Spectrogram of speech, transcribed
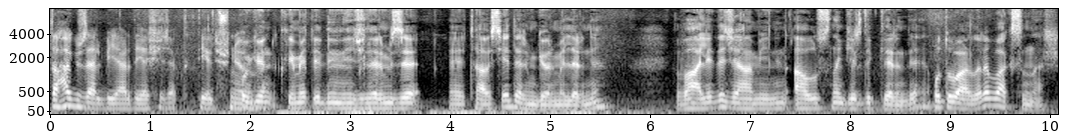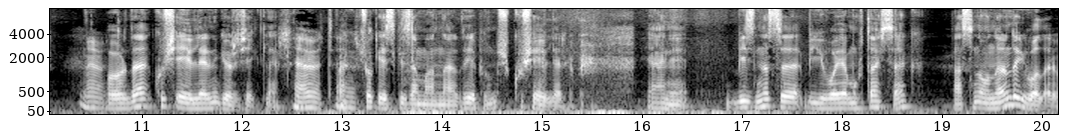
daha güzel bir yerde yaşayacaktık diye düşünüyorum. Bugün kıymetli dinleyicilerimize e, tavsiye ederim görmelerini. Valide Camii'nin avlusuna girdiklerinde o duvarlara baksınlar. ben. Evet. Orada kuş evlerini görecekler. Evet, Bak, evet. Çok eski zamanlarda yapılmış kuş evleri. Yani biz nasıl bir yuvaya muhtaçsak aslında onların da yuvaları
